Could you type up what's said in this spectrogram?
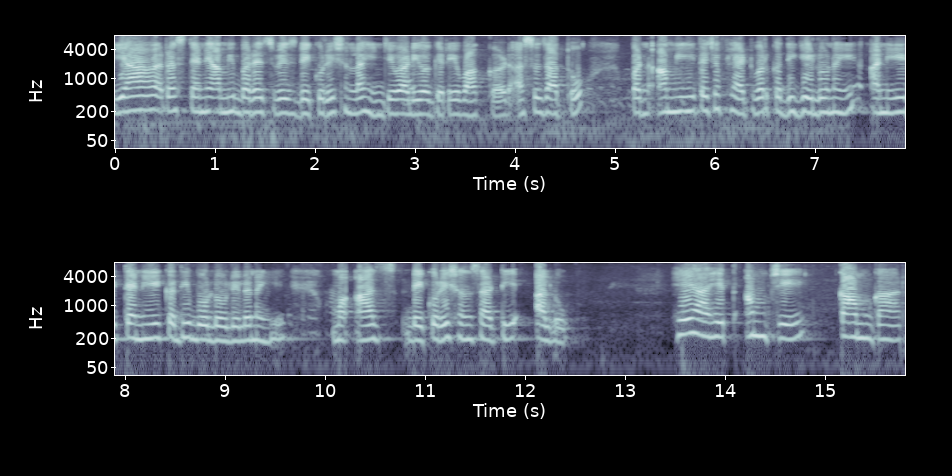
या रस्त्याने आम्ही बऱ्याच वेळेस डेकोरेशनला हिंजेवाडी वगैरे वाकड असं जातो. पण आम्ही त्याच्या फ्लॅटवर कधी गेलो नाही आणि त्यांनी कधी बोलवलेलं नाही आहे मग आज डेकोरेशनसाठी आलो. हे आहेत आमचे कामगार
